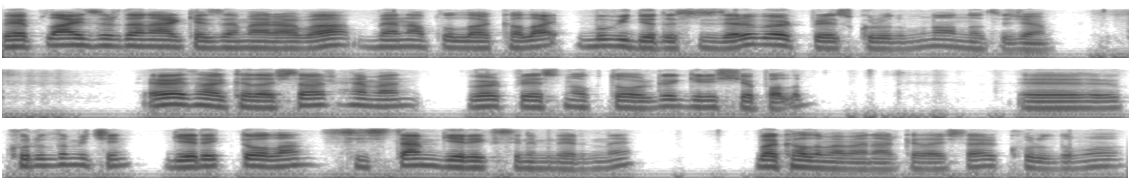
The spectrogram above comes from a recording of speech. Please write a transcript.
Weblizer'dan herkese merhaba. Ben Abdullah Kalay. Bu videoda sizlere WordPress kurulumunu anlatacağım. Evet arkadaşlar hemen wordpress.org'a giriş yapalım. Ee, kurulum için gerekli olan sistem gereksinimlerine bakalım hemen arkadaşlar. Kurulumu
